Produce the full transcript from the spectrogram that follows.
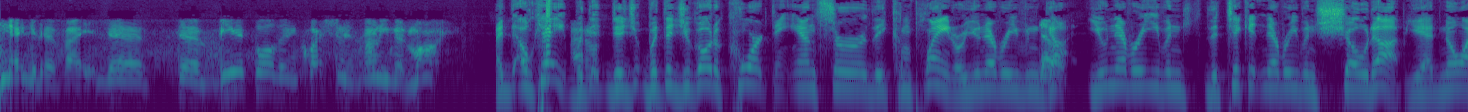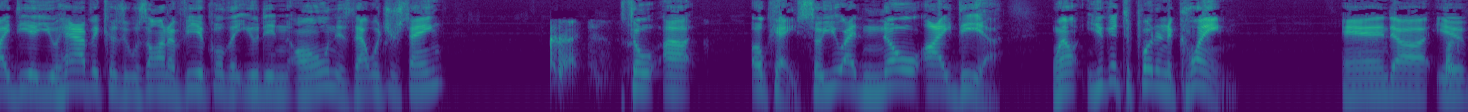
Negative. I, the the vehicle in question is not even mine. Okay, but did, did you? But did you go to court to answer the complaint, or you never even No. got? You never even the ticket never even showed up. You had no idea you have it because it was on a vehicle that you didn't own. Is that what you're saying? Correct. So, uh, okay, so you had no idea. Well, you get to put in a claim, and uh, if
